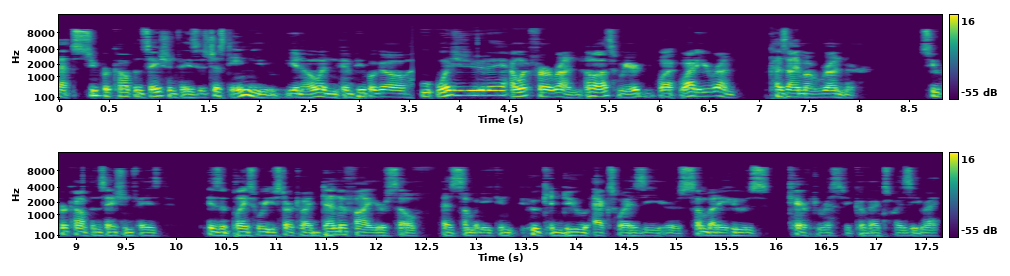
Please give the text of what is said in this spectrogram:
That super compensation phase is just in you, you know, and, and people go, what did you do today? I went for a run. Oh, that's weird. Why, why do you run? Cause I'm a runner. Super compensation phase is a place where you start to identify yourself as somebody who can, who can do XYZ or somebody who's characteristic of XYZ, right?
